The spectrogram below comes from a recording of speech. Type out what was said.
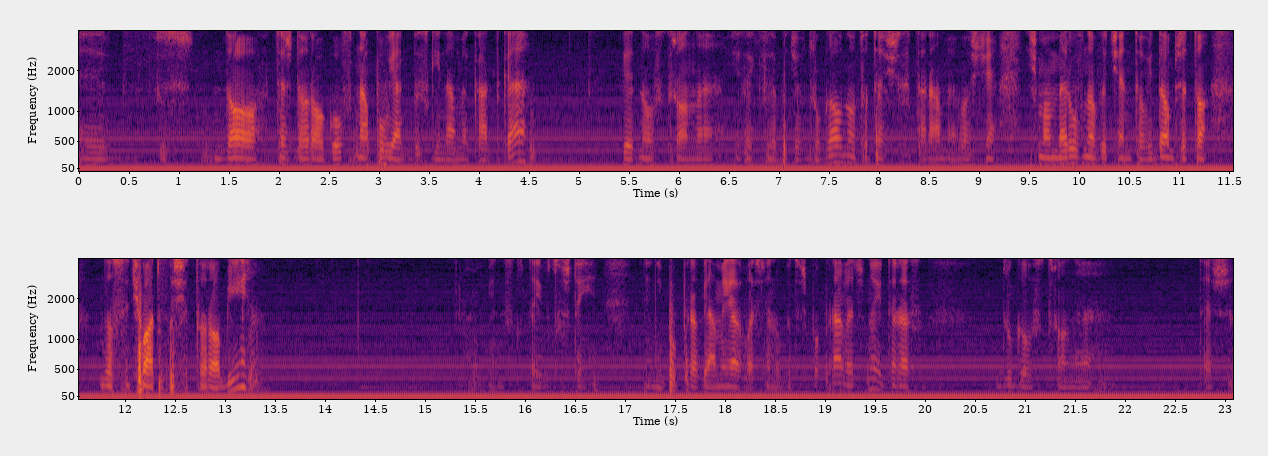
y, do, też do rogów, na pół jakby zginamy kartkę. W jedną stronę i za chwilę będzie w drugą, no to też się staramy właśnie, jeśli mamy równo wyciętą i dobrze, to dosyć łatwo się to robi więc tutaj wzdłuż tej linii poprawiamy, ja właśnie lubię też poprawiać, no i teraz drugą stronę też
